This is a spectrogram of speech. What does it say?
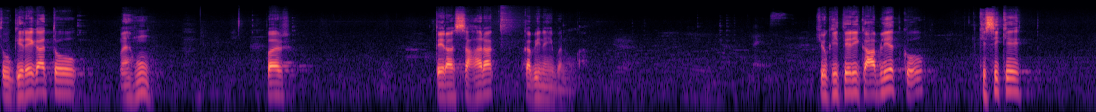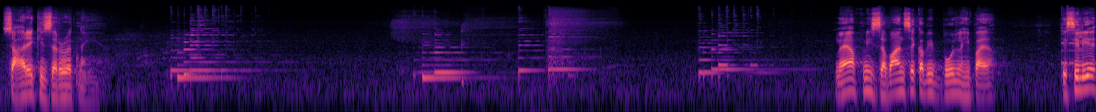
तू गिरेगा तो मैं हूँ, पर तेरा सहारा कभी नहीं बनूँगा। क्योंकि तेरी काबिलियत को किसी के सहारे की ज़रूरत नहीं है। मैं अपनी जबान से कभी बोल नहीं पाया। इसीलिए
